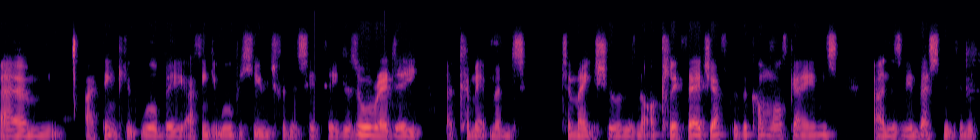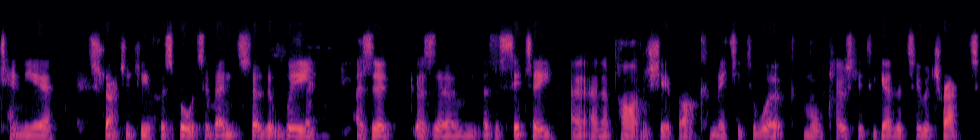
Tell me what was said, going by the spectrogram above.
Um, I think it will be. I think it will be huge for the city. There's already a commitment to make sure there's not a cliff edge after the Commonwealth Games, and there's an investment in a 10-year strategy for sports events, so that we as a as a as a city and, and, a partnership are committed to work more closely together to attract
